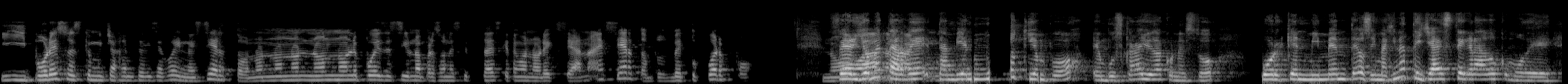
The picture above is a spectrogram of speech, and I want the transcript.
Y por eso es que mucha gente dice, güey, no es cierto, no, no, no, no, no le puedes decir a una persona, es que sabes que tengo anorexia, no, es cierto, pues ve tu cuerpo. Fer, yo me tardé también mucho tiempo en buscar ayuda con esto, porque en mi mente, o sea, imagínate ya este grado como de,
